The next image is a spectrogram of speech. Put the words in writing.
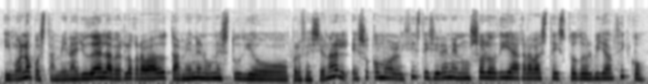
Y bueno, pues también ayuda el haberlo grabado también en un estudio profesional. ¿Eso cómo lo hicisteis, Irene? ¿En un solo día grabasteis todo el villancico?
